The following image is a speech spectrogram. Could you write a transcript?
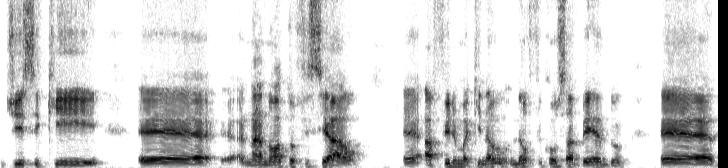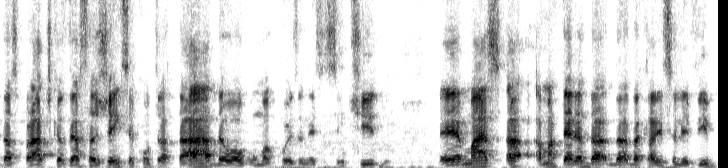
disse que é, na nota oficial é, afirma que não, não ficou sabendo é, das práticas dessa agência contratada ou alguma coisa nesse sentido, é, mas a, a matéria da, da, da, Clarissa Levi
